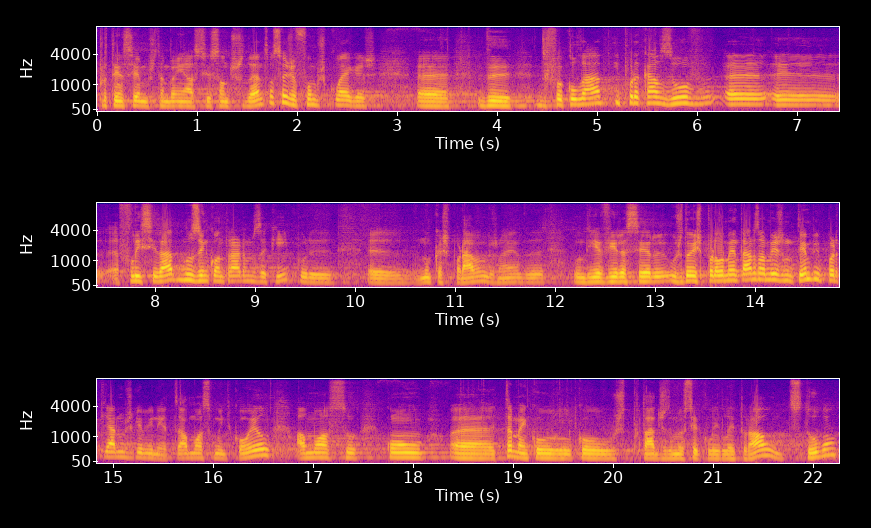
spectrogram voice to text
pertencemos também à Associação de Estudantes, ou seja, fomos colegas uh, de, de, faculdade e por acaso houve uh, uh, a felicidade de nos encontrarmos aqui, por nunca esperávamos, não é? De um dia vir a ser os dois parlamentares ao mesmo tempo e partilharmos gabinete. Almoço muito com ele, almoço com, também com, com, os deputados do meu círculo eleitoral, de Setúbal,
